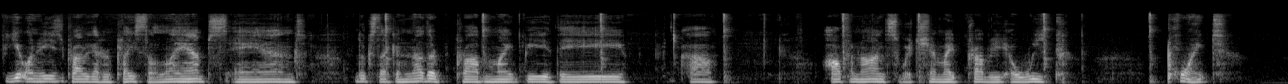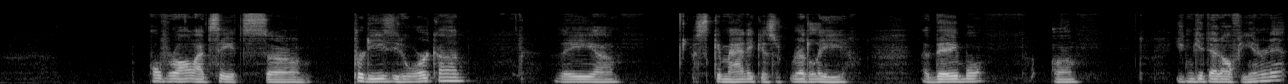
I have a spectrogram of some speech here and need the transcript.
if you get one of these you probably got to replace the lamps. And looks like another problem might be the uh, off and on switch. It might probably a weak point. Overall, I'd say it's uh, pretty easy to work on. The uh, schematic is readily available. Um, you can get that off the internet.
